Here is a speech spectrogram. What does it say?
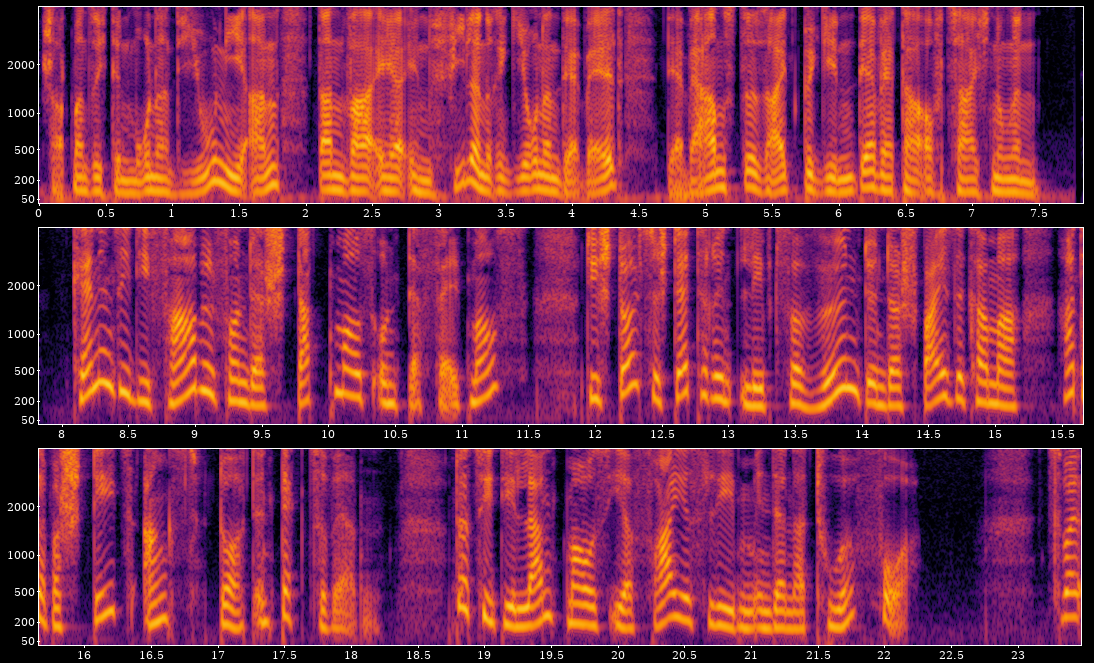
Schaut man sich den Monat Juni an, dann war er in vielen Regionen der Welt der wärmste seit Beginn der Wetteraufzeichnungen. Kennen Sie die Fabel von der Stadtmaus und der Feldmaus? Die stolze Städterin lebt verwöhnt in der Speisekammer, hat aber stets Angst, dort entdeckt zu werden. Da zieht die Landmaus ihr freies Leben in der Natur vor. Zwei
